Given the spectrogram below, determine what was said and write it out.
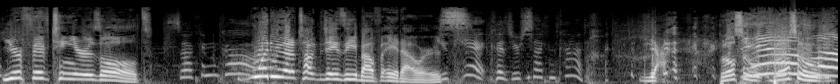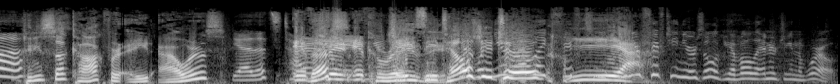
You're 15 years old. Second cock. What do you got to talk to Jay Z about for eight hours? You can't because you're second cock. Yeah. But also, but also, can you suck cock for eight hours? Yeah, that's If, tiring. That's if crazy. Jay Z tells When you you to, have like 15, when yeah, you're 15 years old, you have all the energy in the world.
